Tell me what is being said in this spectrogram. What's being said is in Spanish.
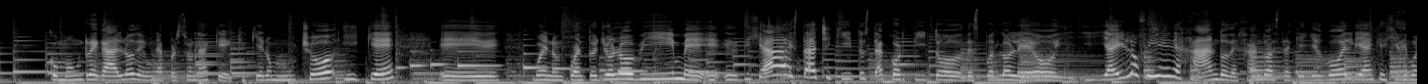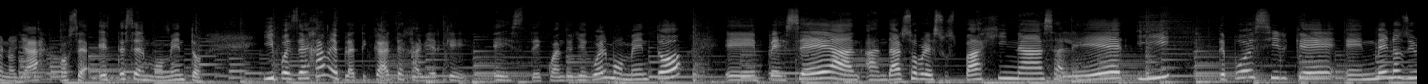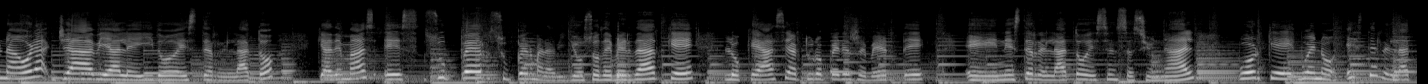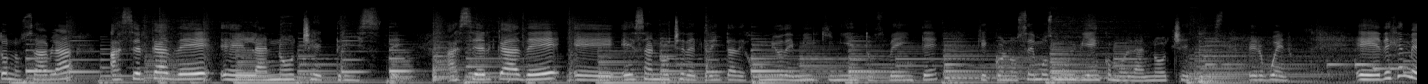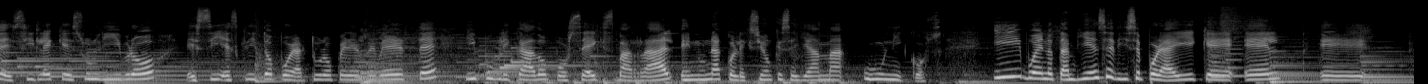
como un regalo de una persona que, quiero mucho y que, eh, bueno, en cuanto yo lo vi, me dije, ah, está chiquito, está cortito, después lo leo y, ahí lo fui dejando, dejando hasta que llegó el día en que dije, ay, bueno, ya, o sea, este es el momento. Y pues déjame platicarte, Javier, que este, cuando llegó el momento, eh, empecé a, andar sobre sus páginas, a leer y te puedo decir que en menos de una hora ya había leído este relato, que además es súper, súper maravilloso. De verdad que lo que hace Arturo Pérez Reverte en este relato es sensacional, porque, bueno, este relato nos habla acerca de eh, la noche triste acerca de eh, esa noche del 30 de junio de 1520 que conocemos muy bien como la noche triste. Pero bueno, eh, déjenme decirle que es un libro, eh, sí, escrito por Arturo Pérez Reverte y publicado por Seix Barral en una colección que se llama Únicos. Y bueno, también se dice por ahí que él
